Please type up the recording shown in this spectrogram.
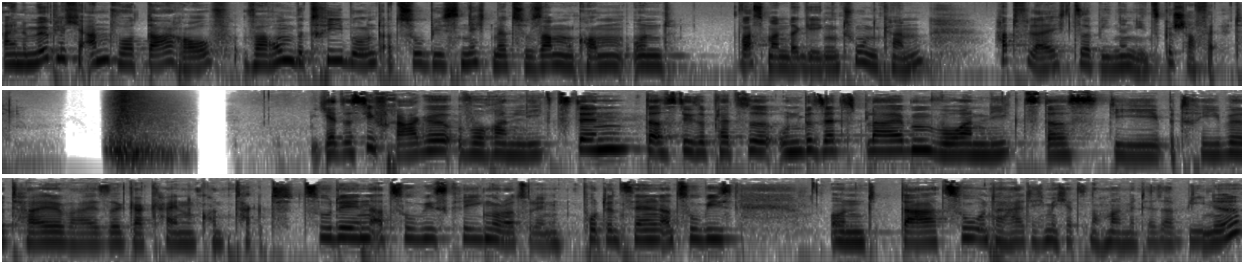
Eine mögliche Antwort darauf, warum Betriebe und Azubis nicht mehr zusammenkommen und was man dagegen tun kann, hat vielleicht Sabine Nietz-Geschaffelt. Jetzt ist die Frage, woran liegt es denn, dass diese Plätze unbesetzt bleiben? Woran liegt es, dass die Betriebe teilweise gar keinen Kontakt zu den Azubis kriegen oder zu den potenziellen Azubis? Und dazu unterhalte ich mich jetzt nochmal mit der Sabine.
